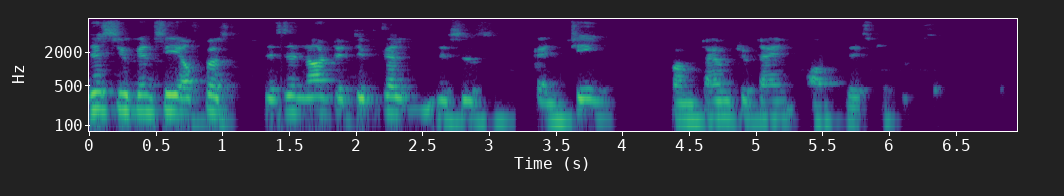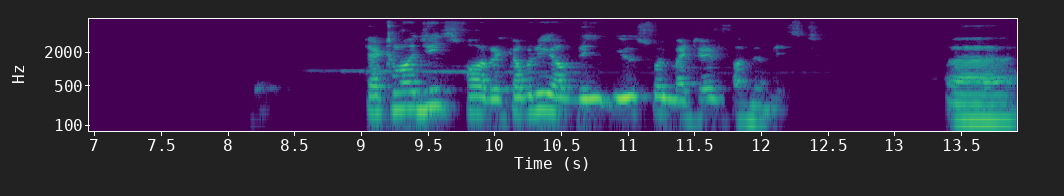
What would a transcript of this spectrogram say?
this you can see, of course, this is not a typical, this is can change from time to time of place to place. Technologies for recovery of the useful material from the waste. Uh,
